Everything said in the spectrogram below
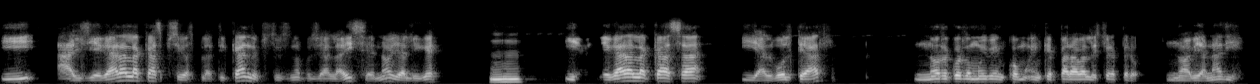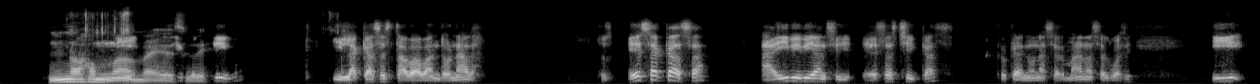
y al llegar a la casa, pues ibas platicando, pues tú dices, no, pues ya la hice, ¿no? Ya ligué. Y al llegar a la casa y al voltear, no recuerdo muy bien cómo, en qué paraba la historia, pero no había nadie. No mames, Y la casa estaba abandonada. Entonces, esa casa, ahí vivían, sí, esas chicas, creo que eran unas hermanas, algo así, y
